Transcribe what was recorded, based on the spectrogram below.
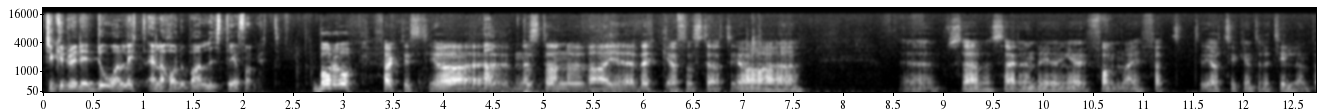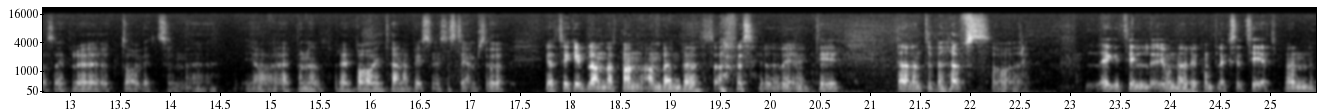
Tycker du det är dåligt eller har du bara lite erfarenhet? Både och faktiskt. Jag, Ja, cool. Nästan varje vecka så stöter jag eh, server-side-rendering ifrån mig för att jag tycker inte det tillämpar sig på det uppdraget som eh, jag är på nu. Det är bara interna business-system. Så jag tycker ibland att man använder översidorening till där det inte behövs och lägger till onödig komplexitet. Men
